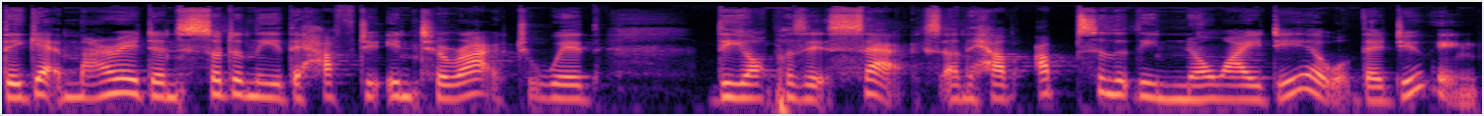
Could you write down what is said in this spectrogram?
they get married and suddenly they have to interact with the opposite sex and they have absolutely no idea what they're doing.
